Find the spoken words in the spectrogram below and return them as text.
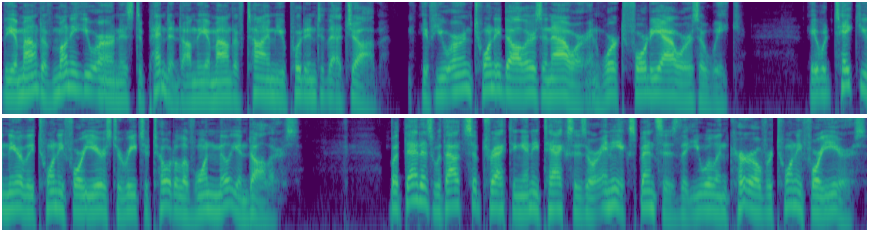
the amount of money you earn is dependent on the amount of time you put into that job. If you earned $20 an hour and worked 40 hours a week, it would take you nearly 24 years to reach a total of $1 million. But that is without subtracting any taxes or any expenses that you will incur over 24 years.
